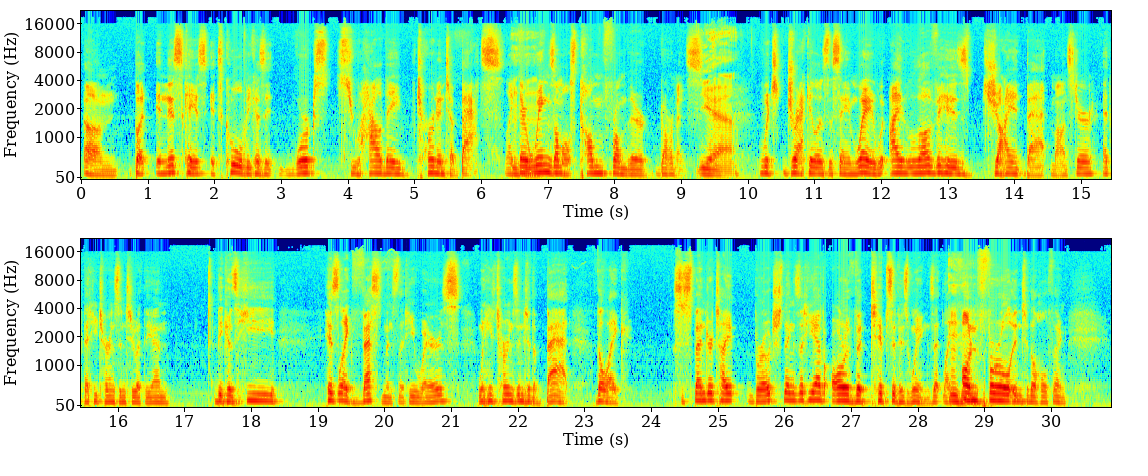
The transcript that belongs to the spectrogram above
Um, but in this case, it's cool because it works to how they turn into bats. Like their wings almost come from their garments. Yeah. Which Dracula is the same way. I love his giant bat monster at, that he turns into at the end. Because he his like vestments that he wears when he turns into the bat, the like suspender type brooch things that he have are the tips of his wings that like mm-hmm. unfurl into the whole thing.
